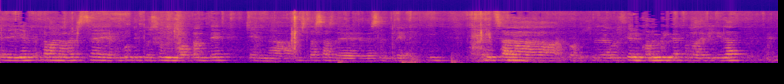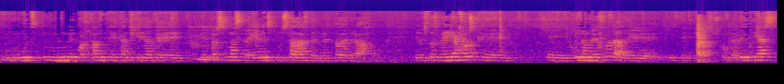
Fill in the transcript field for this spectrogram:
eh, ya empezaban a verse un punto de inflexión importante en las tasas de desempleo. Mucha, por la evolución económica y por la debilidad, una importante cantidad de, personas se veían expulsadas del mercado de trabajo. Y nosotros veíamos que una mejora de, sus competencias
